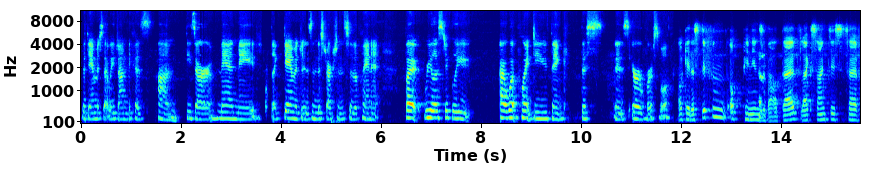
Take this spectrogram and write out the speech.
the damage that we've done because um, these are man-made like damages and destructions to the planet. But realistically, at what point do you think this is irreversible? Okay, there's different opinions yeah. about that. Like scientists have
